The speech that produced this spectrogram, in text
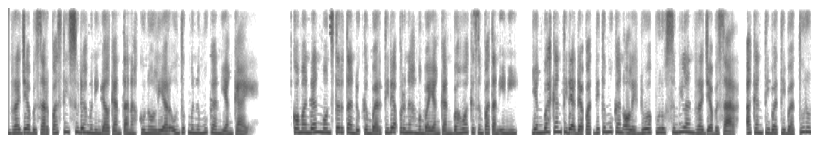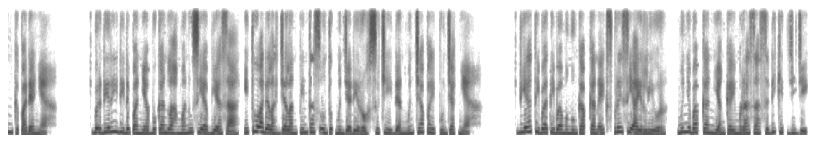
Raja Besar pasti sudah meninggalkan tanah kuno liar untuk menemukan Yang Kai. Komandan monster tanduk kembar tidak pernah membayangkan bahwa kesempatan ini, yang bahkan tidak dapat ditemukan oleh 29 raja besar, akan tiba-tiba turun kepadanya. Berdiri di depannya bukanlah manusia biasa, itu adalah jalan pintas untuk menjadi roh suci dan mencapai puncaknya. Dia tiba-tiba mengungkapkan ekspresi air liur, menyebabkan Yang Kai merasa sedikit jijik.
